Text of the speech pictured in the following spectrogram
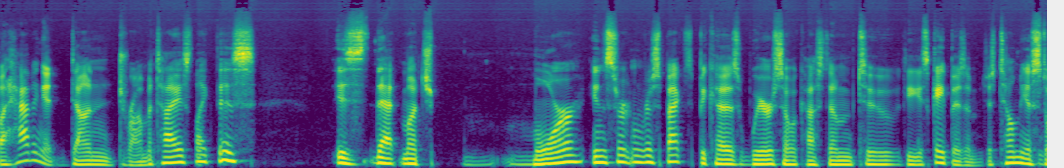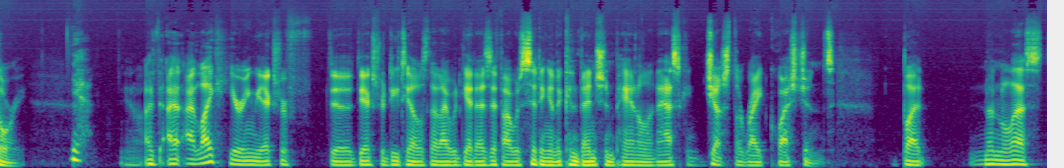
but having it done dramatized like this is that much more in certain respects because we're so accustomed to the escapism. Just tell me a story. yeah You know, I, I, I like hearing the extra the, the extra details that I would get as if I was sitting in a convention panel and asking just the right questions. But nonetheless,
